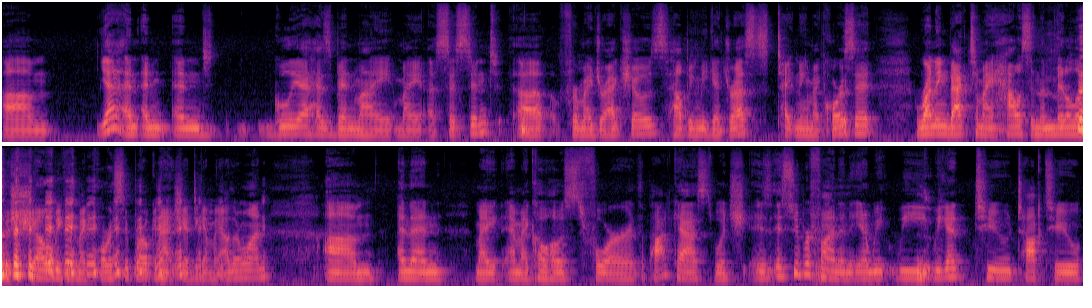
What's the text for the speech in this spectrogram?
um yeah and and and Ghoulia has been my my assistant uh, for my drag shows, helping me get dressed, tightening my corset, running back to my house in the middle of a show because my corset broke and I actually had to get my other one. Um, and then my and my co-host for the podcast, which is, is super fun, and you know we, we we get to talk to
